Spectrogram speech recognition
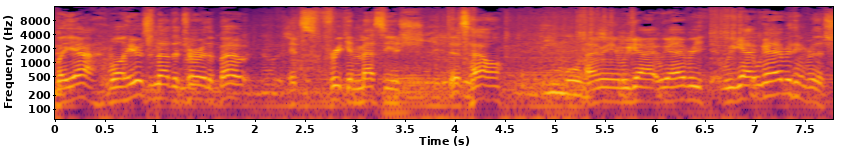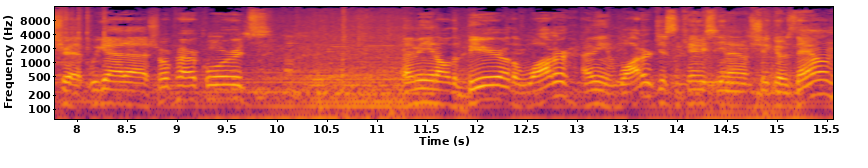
but yeah, well, here's another tour of the boat. It's freaking messy as, hell. I mean, we got we got every we got we got everything for this trip. We got uh, shore power cords. I mean, all the beer, all the water. I mean, water just in case you know shit goes down.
